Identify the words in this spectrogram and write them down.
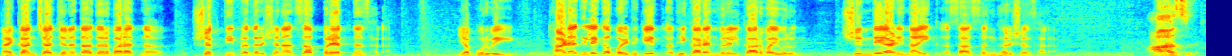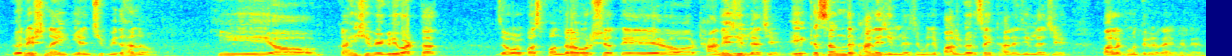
नायकांच्या जनता दरबारातनं शक्ती प्रदर्शनाचा प्रयत्न झाला. यापूर्वी ठाण्यातील एका बैठकीत अधिकाऱ्यांवरील कारवाईवरून शिंदे आणि नाईक असा संघर्ष झाला. आज गणेश नाईक यांची विधानं ही काहीशी वेगळी वाटतात. जवळपास पंधरा वर्ष ते ठाणे जिल्ह्याचे एकसंध ठाणे जिल्ह्याचे म्हणजे पालघरसही ठाणे जिल्ह्याचे पालकमंत्री राहिलेले आहेत.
